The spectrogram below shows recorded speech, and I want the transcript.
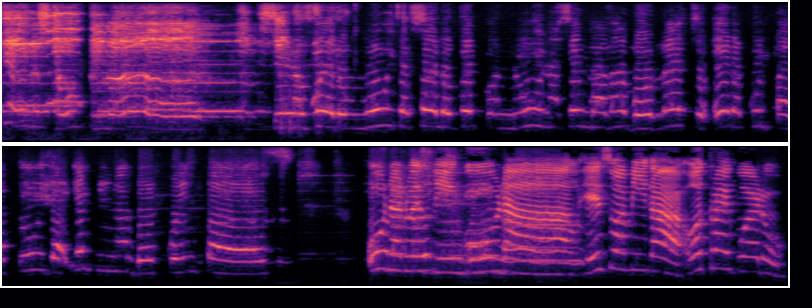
tienes que opinar? No fueron muchas, solo fue con una que andaba borracho. Era culpa tuya y al final de cuentas. Una no es ninguna. Eso, amiga. Otra de güero.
